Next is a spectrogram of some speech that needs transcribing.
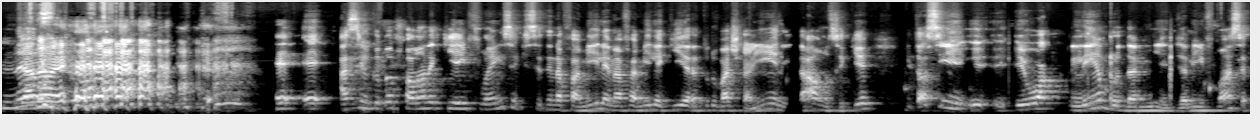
Não, não é. É, é, assim, o que eu tô falando é que a influência que você tem na família, minha família aqui era tudo vascaína e tal, não sei o quê. Então, assim, eu lembro da minha, da minha infância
